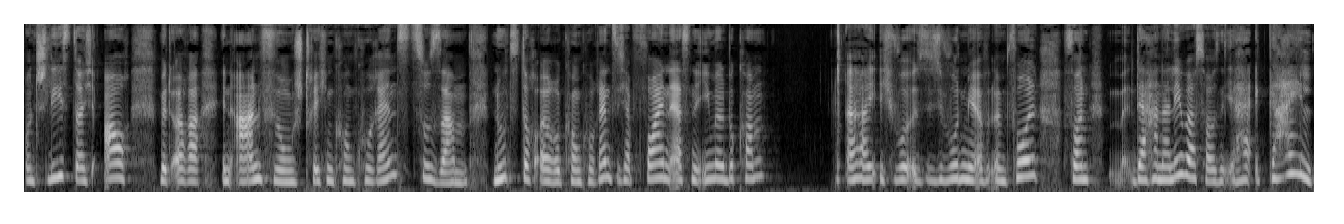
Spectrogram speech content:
Und schließt euch auch mit eurer in Anführungsstrichen Konkurrenz zusammen. Nutzt doch eure Konkurrenz. Ich habe vorhin erst eine E-Mail bekommen ich, sie wurden mir empfohlen von der Hanna Lebershausen. Ja, geil,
